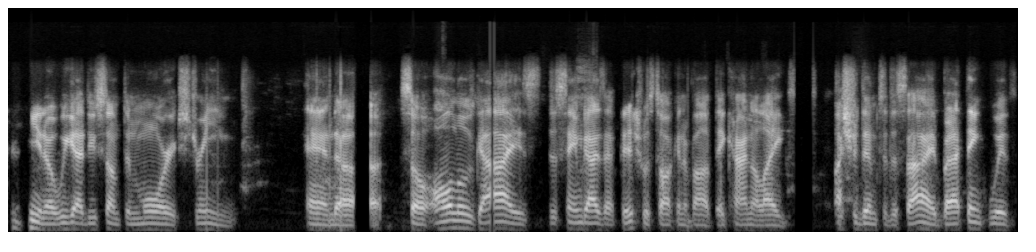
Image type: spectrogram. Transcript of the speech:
you know we got to do something more extreme. And uh so all those guys the same guys that Fish was talking about they kind of like ushered them to the side. But I think with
